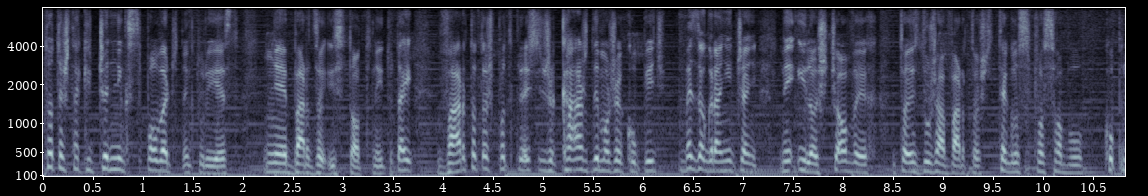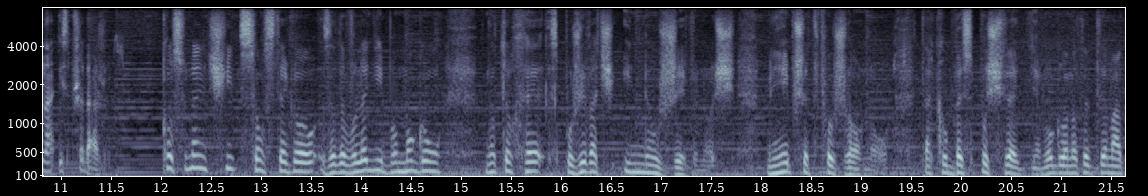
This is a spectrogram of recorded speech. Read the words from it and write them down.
To też taki czynnik społeczny, który jest y, bardzo istotny. I tutaj warto też podkreślić, że każdy może kupić bez ograniczeń ilościowych. To jest duża wartość tego sposobu kupna i sprzedaży. Konsumenci są z tego zadowoleni, bo mogą no, trochę spożywać inną żywność, mniej przetworzoną, taką bezpośrednią. Mogą na ten temat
